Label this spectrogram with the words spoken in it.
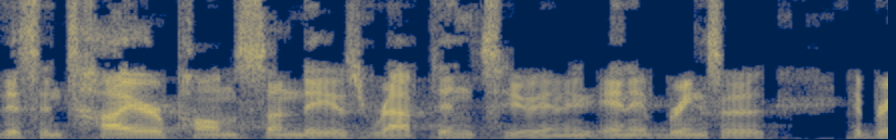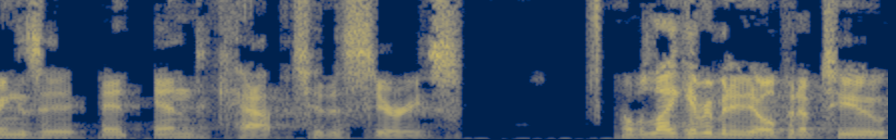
this entire Palm Sunday is wrapped into, and it, and it brings a it brings a, an end cap to the series. I would like everybody to open up to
